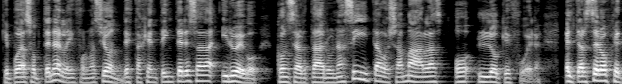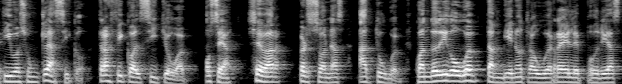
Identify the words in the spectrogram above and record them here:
que puedas obtener la información de esta gente interesada y luego concertar una cita o llamarlas o lo que fuera. El tercer objetivo es un clásico, tráfico al sitio web, o sea, llevar personas a tu web. Cuando digo web, también otra URL podrías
